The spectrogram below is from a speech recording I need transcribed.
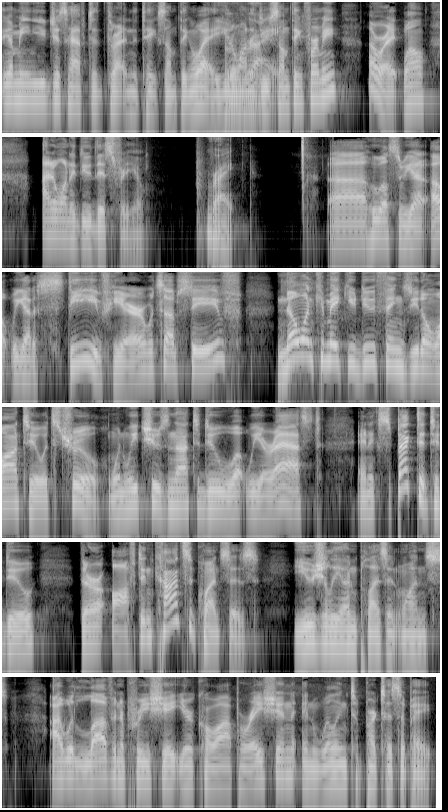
I mean, you just have to threaten to take something away. You don't want to do something for me? All right. Well, I don't want to do this for you. Right. Uh, who else do we got? Oh, we got a Steve here. What's up, Steve? No one can make you do things you don't want to. It's true. When we choose not to do what we are asked and expected to do, there are often consequences, usually unpleasant ones. I would love and appreciate your cooperation and willing to participate.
